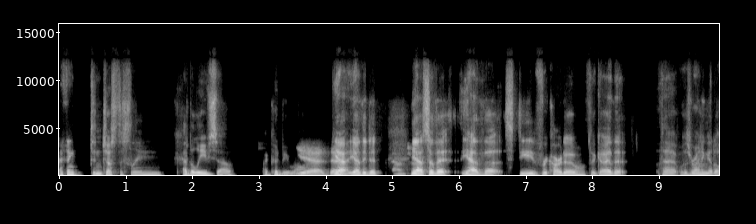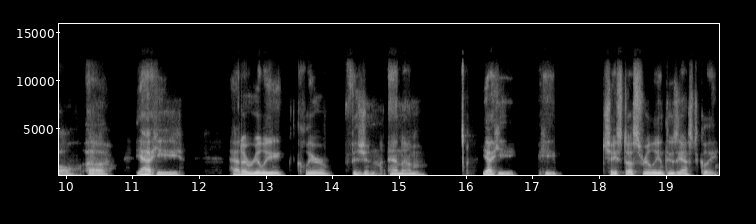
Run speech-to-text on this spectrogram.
I think didn't Justice League? i believe so i could be wrong yeah. Yeah, yeah, they did. Yeah, right. so the yeah the Steve Ricardo, the guy that that was running it all, uh, yeah, he had a really clear vision, and um, yeah, he he chased us really enthusiastically,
